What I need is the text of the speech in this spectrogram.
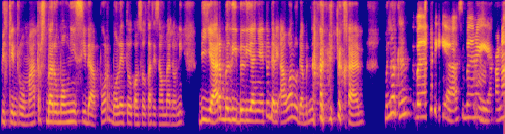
bikin rumah terus baru mau ngisi dapur boleh tuh konsultasi sama Mbak Noni. Biar beli beliannya itu dari awal udah benar gitu kan. Benar kan? Sebenarnya iya sebenarnya hmm. iya. Karena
